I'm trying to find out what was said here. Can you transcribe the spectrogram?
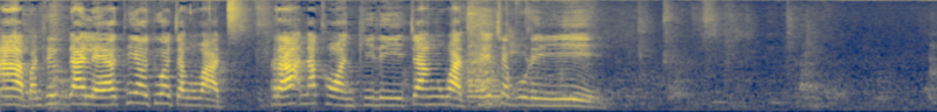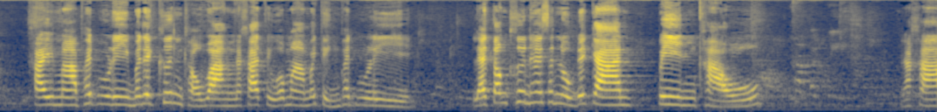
อ่าบันทึกได้แล้วเที่ยวทั่วจังหวัด พระนครคีรีจังหวัดเพชรบุรี ใครมาเพชรบุรีไม่ได้ขึ้นเขาวังนะคะ ถือว่ามาไม่ถึงเพชรบุรี และต้องขึ้นให้สนุกด้วยการปีนเขานะคะ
